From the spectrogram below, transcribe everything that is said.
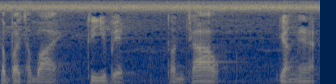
สบายสบายที่ยี่บเอ็ดตอนเช้าอย่างนี้นะ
